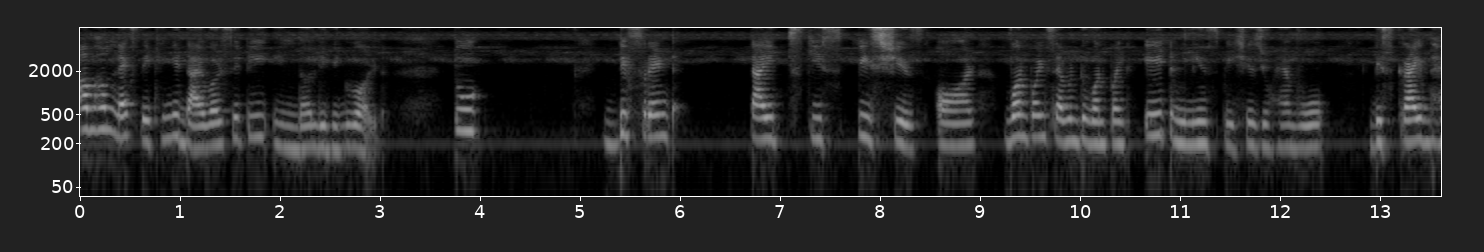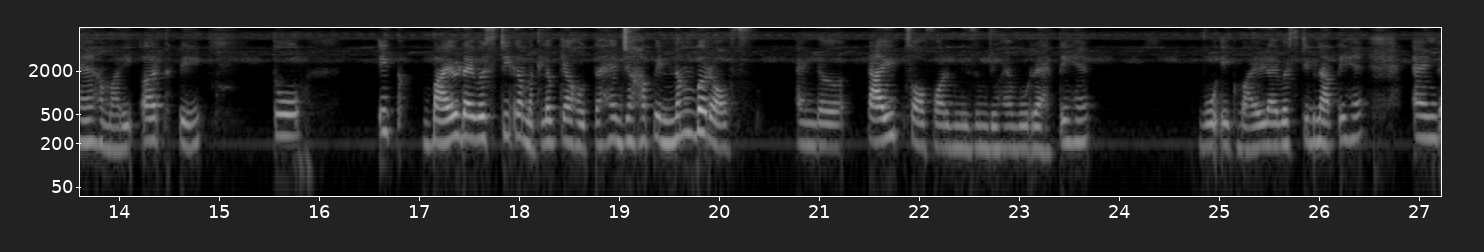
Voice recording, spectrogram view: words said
अब हम नेक्स्ट देखेंगे diversity in the living world तो डिफरेंट टाइप्स की स्पीशीज़ और 1.7 टू 1.8 मिलियन स्पीशीज़ जो हैं वो डिस्क्राइब्ड हैं हमारी अर्थ पे। तो एक बायोडाइवर्सिटी का मतलब क्या होता है? जहाँ पे number of and types of organism जो हैं वो रहते हैं, वो एक बायोडाइवर्सिटी बनाते हैं एंड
